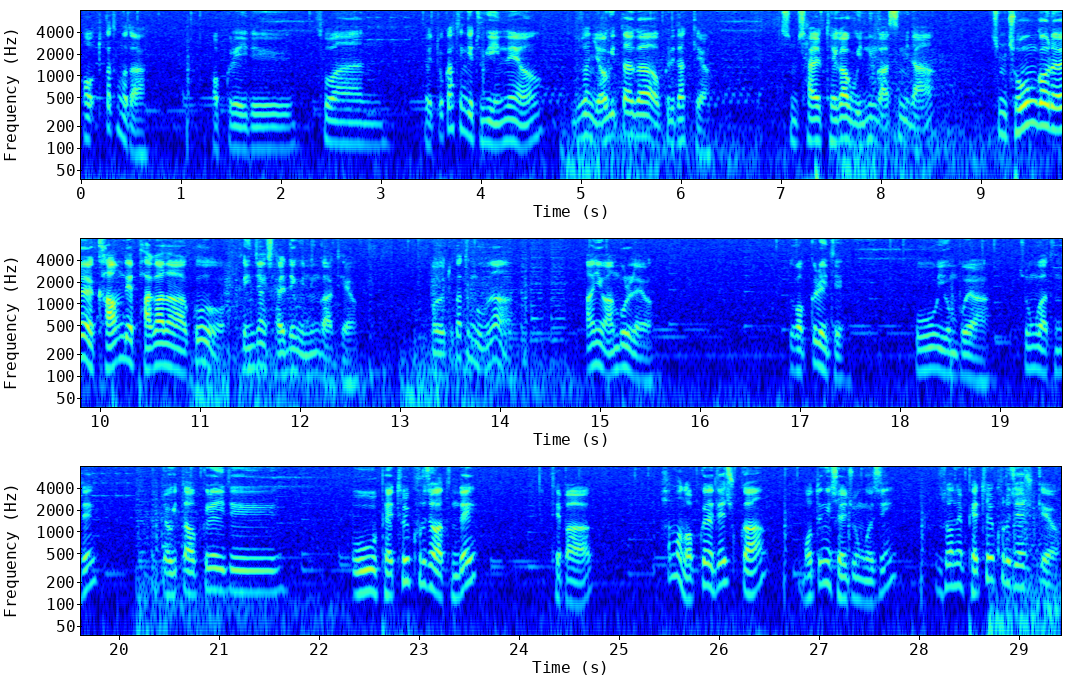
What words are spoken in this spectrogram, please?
어 똑같은 거다. 업그레이드 소환. 여기 똑같은 게 두 개 있네요. 우선 여기다가 업그레이드 할게요. 지금 잘 돼가고 있는 것 같습니다. 지금 좋은 거를 가운데 박아놔갖고 굉장히 잘 되고 있는 것 같아요. 어 똑같은 거구나. 아니요 안 볼래요. 이거 업그레이드. 오 이건 뭐야? 좋은 거 같은데? 여기다 업그레이드. 오 배틀 크루저 같은데 대박. 한번 업그레이드 해줄까? 뭐 어떤 게 제일 좋은 거지? 우선은 배틀 크루즈 해줄게요.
